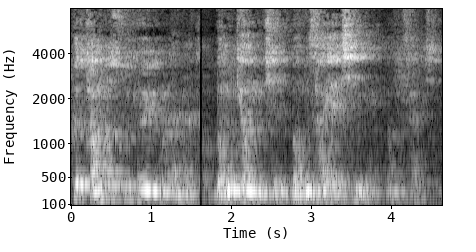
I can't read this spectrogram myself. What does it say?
그 담노스 교육이 뭐냐면 농경신 농사의 신이에요 농사의 신.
